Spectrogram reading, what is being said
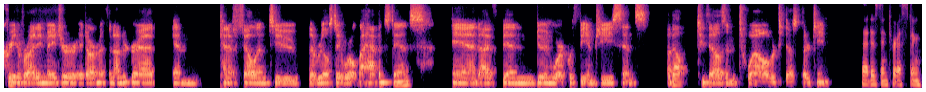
creative writing major at Dartmouth in undergrad and kind of fell into the real estate world by happenstance. And I've been doing work with VMG since about 2012 or 2013. That is interesting.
